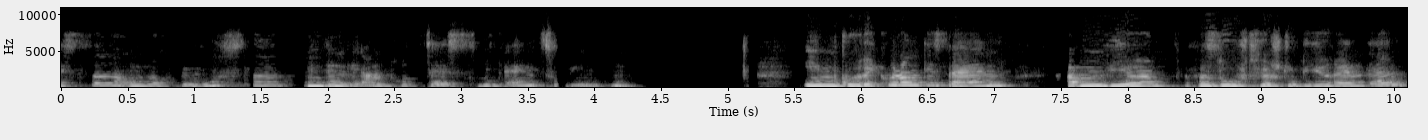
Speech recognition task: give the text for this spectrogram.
besser und noch bewusster in den Lernprozess mit einzubinden. Im Curriculum-Design haben wir versucht, für Studierende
